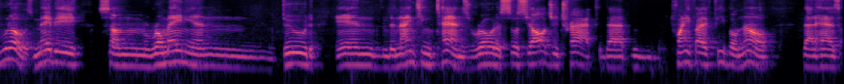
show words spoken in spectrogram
who knows maybe some romanian dude in the 1910s wrote a sociology tract that 25 people know that has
